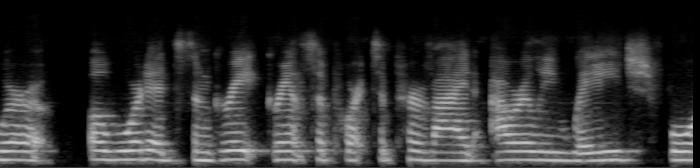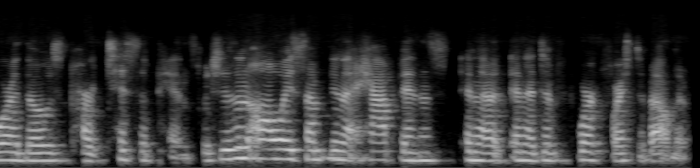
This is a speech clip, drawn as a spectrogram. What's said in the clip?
we're awarded some great grant support to provide hourly wage for those participants, which isn't always something that happens in a, in a workforce development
